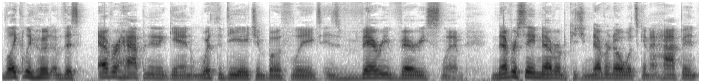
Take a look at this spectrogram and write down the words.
likelihood of this ever happening again with the DH in both leagues is very, very slim. Never say never because you never know what's going to happen.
